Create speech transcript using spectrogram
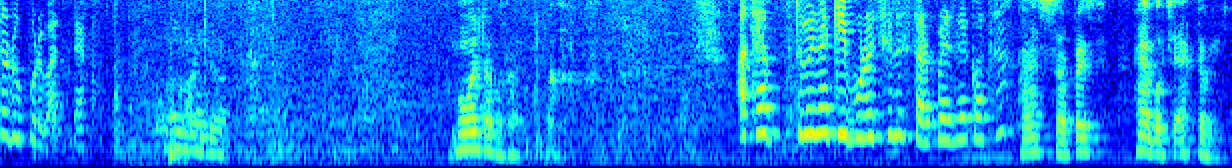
সাতটার উপরে বাজে দেখো। মোবাইলটা কোথায়? আচ্ছা তুমি না কি বলেছিলে সারপ্রাইজের কথা? হ্যাঁ সারপ্রাইজ হ্যাঁ বলছি একটা মিনিট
